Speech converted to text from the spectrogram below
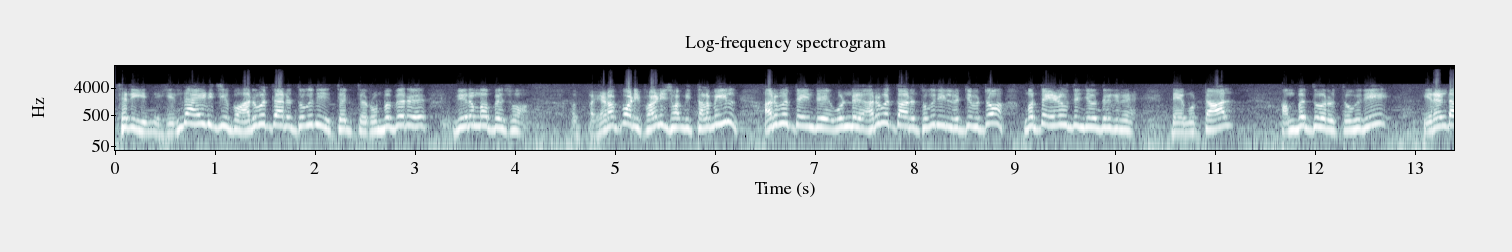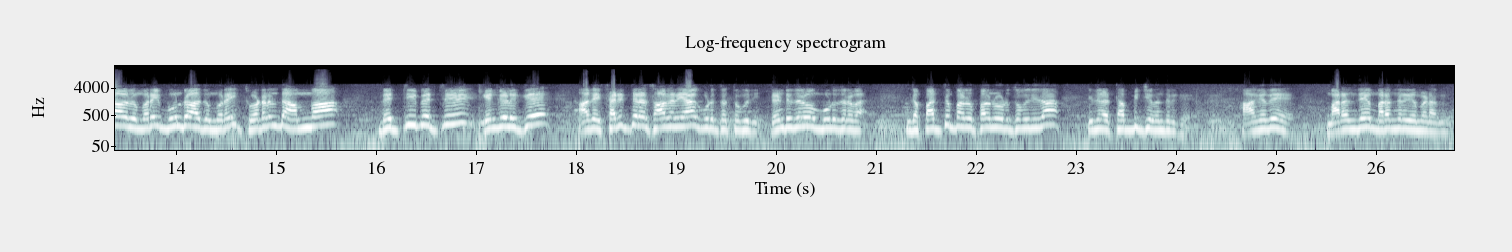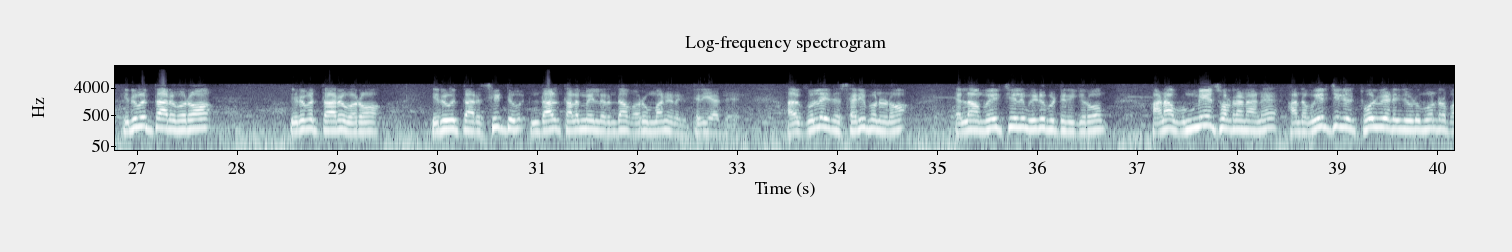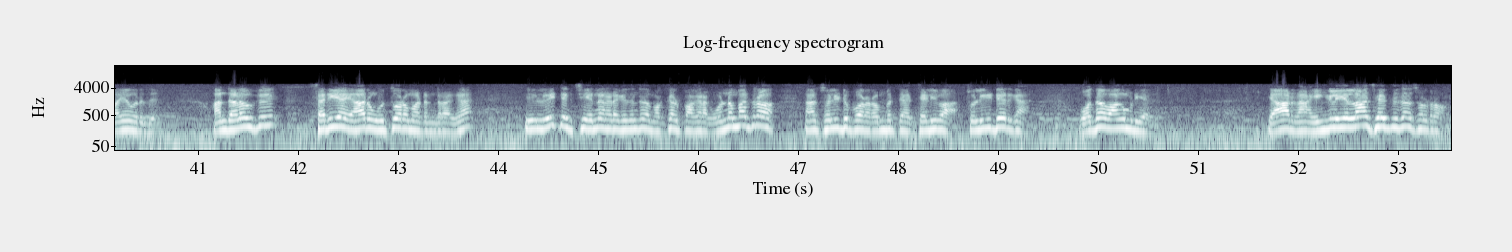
சரி இன்னைக்கு என்ன ஆயிடுச்சு? இப்போ அறுபத்தாறு தொகுதி. தெ- ரொம்ப பேர் வீரமா பேசுவான் எடப்பாடி பழனிசாமி தலைமையில் அறுபத்தைந்து ஒன்று அறுபத்தாறு தொகுதியில் வெற்றி பெற்றோம். மொத்தம் எழுபத்தஞ்சு வந்திருக்குன்னு. டே முட்டாள் ஐம்பத்தோரு தொகுதி இரண்டாவது முறை மூன்றாவது முறை தொடர்ந்து அம்மா வெற்றி பெற்று எங்களுக்கு அதை சரித்திர சாதனையாக கொடுத்த தொகுதி. ரெண்டு தடவை மூணு தடவை. இந்த பத்து பதினோரு தொகுதி தான் இதில் தப்பிச்சு வந்திருக்கு. ஆகவே மறந்தே மறந்துருங்க மேடம். இருபத்தாறு வரும். இருபத்தாறு வரும். இருபத்தாறு சீட்டு இந்த ஆள் தலைமையில் இருந்தால் வருமான்னு எனக்கு தெரியாது. அதுக்குள்ளே இதை சரி பண்ணணும். எல்லா முயற்சியிலும் ஈடுபட்டு இருக்கிறோம் ஆனால் உண்மையை சொல்கிறேன் நான் அந்த முயற்சிகள் தோல்வி அடைந்து விடுமோன்ற பயம் வருது. அந்த அளவுக்கு சரியாக யாரும் ஒத்து வர மாட்டேன்றாங்க. இதில் வெயிட் அடிச்சு என்ன நடக்குதுன்றத மக்கள் பார்க்குறாங்க. ஒன்றை மாத்திரம் நான் சொல்லிட்டு போகிறேன் ரொம்ப தெ தெளிவாக சொல்லிக்கிட்டே இருக்கேன். உத வாங்க முடியாது. யார் நான் எங்களையெல்லாம் சேர்த்து தான் சொல்கிறோம்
